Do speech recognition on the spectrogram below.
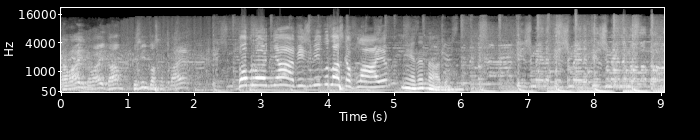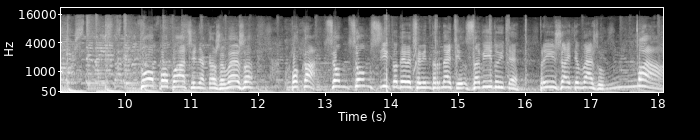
Давай, давай, дам. Візьміть, будь ласка, флаєр. Доброго дня! Візьміть, будь ласка, флаєр. Ні, не надо. До побачення, каже вежа. Пока. Цьом, цьом всі, хто дивиться в інтернеті, завідуйте, приїжджайте в вежу. Ма!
